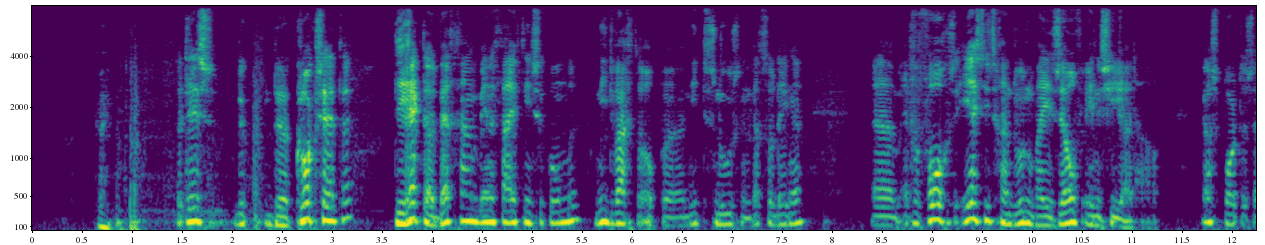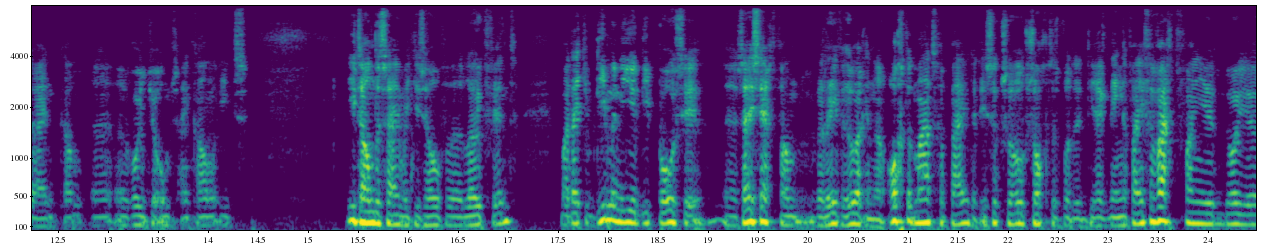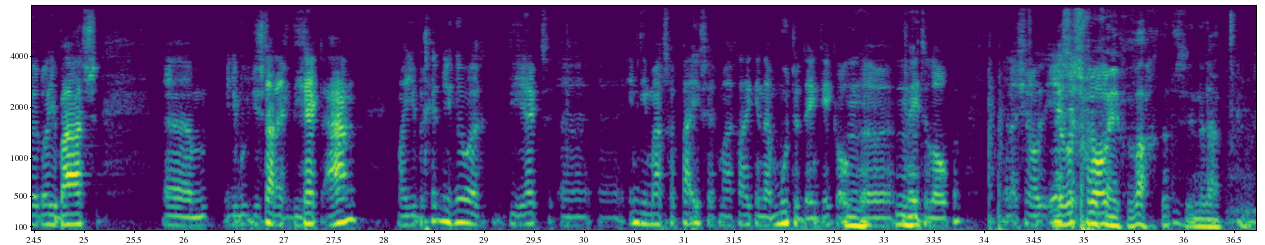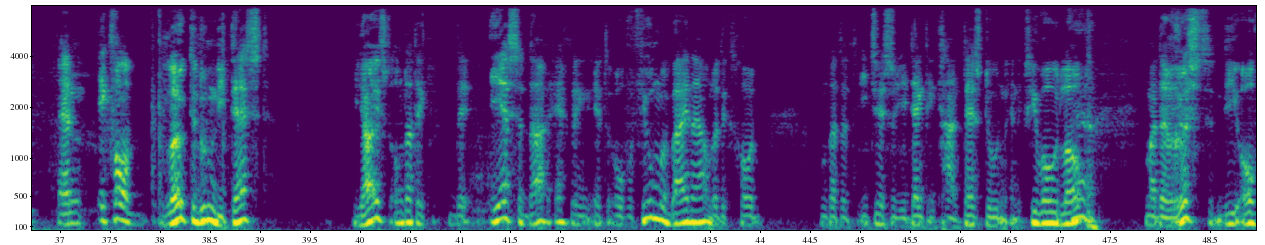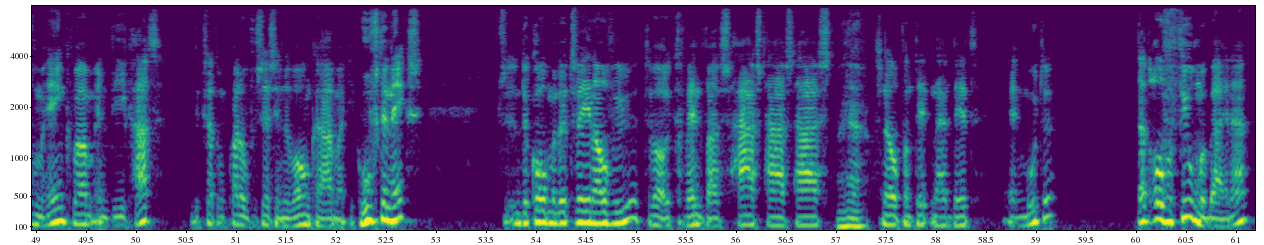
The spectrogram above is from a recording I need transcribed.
Het is de, de klok zetten, direct uit bed gaan binnen 15 seconden. Niet wachten op, eh, niet snoezen en dat soort dingen. Ehm, en vervolgens eerst iets gaan doen waar je zelf energie uit haalt. Kan sporten zijn, kan eh, een rondje om zijn, kan iets, iets anders zijn wat je zelf eh, leuk vindt. Maar dat je op die manier die pose. zij zegt van we leven heel erg in een ochtendmaatschappij. Dat is ook zo. S ochtends worden direct dingen van je verwacht van je, door, je, door je baas. Ehm, je, moet, je staat echt direct aan. Maar je begint nu heel erg direct eh, eh, in die maatschappij, zeg maar, gelijk in daar moeten, denk ik, ook Mhm. eh, Mhm. mee te lopen. En als je nou het Er eerste wordt veel gewoon van je verwacht, dat is inderdaad. en ik vond het leuk te doen, die test. Juist omdat ik de eerste dag echt, het overviel me bijna, omdat ik het gewoon, omdat het iets is dat je denkt, ik ga een test doen en ik zie wel hoe het loopt. Ja. Maar de rust die over me heen kwam en die ik had, want ik zat om kwart over zes in de woonkamer, ik hoefde niks. De komende 2,5 uur, terwijl ik gewend was, haast, haast, haast, Ja. snel van dit naar dit en moeten. Dat overviel me bijna.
